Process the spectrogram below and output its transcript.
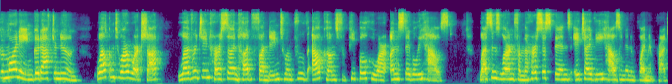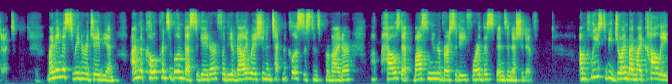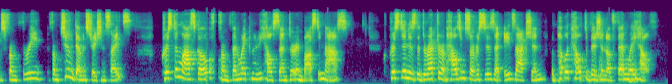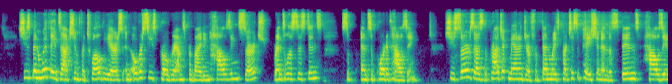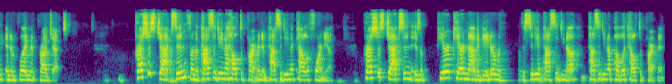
Good morning, good afternoon. Welcome to our workshop, Leveraging HRSA and HUD funding to improve outcomes for people who are unstably housed. Lessons learned from the HRSA SPINS HIV Housing and Employment Project. My name is Serena Rajabiun. I'm the co-principal investigator for the evaluation and technical assistance provider housed at Boston University for this SPINS initiative. I'm pleased to be joined by my colleagues from three, from two demonstration sites, Kristen Lasco from Fenway Community Health Center in Boston, Mass. Kristen is the Director of Housing Services at AIDS Action, the Public Health Division of Fenway Health. She's been with AIDS Action for 12 years and oversees programs providing housing search, rental assistance, and supportive housing. She serves as the project manager for Fenway's participation in the SPINS Housing and Employment Project. Precious Jackson from the Pasadena Health Department in Pasadena, California. Precious Jackson is a peer care navigator with the City of Pasadena, Pasadena Public Health Department.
